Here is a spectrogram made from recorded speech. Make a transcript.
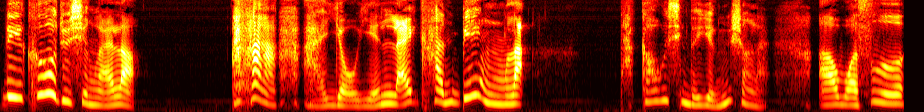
立刻就醒来了。哈，有人来看病了，他高兴的迎上来。啊，我是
